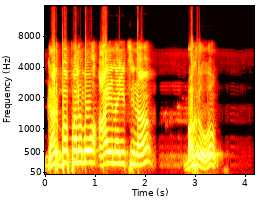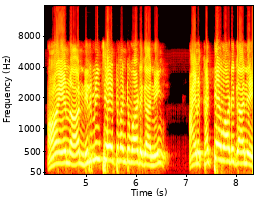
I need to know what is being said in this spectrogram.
గర్భఫలము ఆయన ఇచ్చిన బహు ఆయన నిర్మించేటువంటి వాడు కానీ ఆయన కట్టేవాడు కానీ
